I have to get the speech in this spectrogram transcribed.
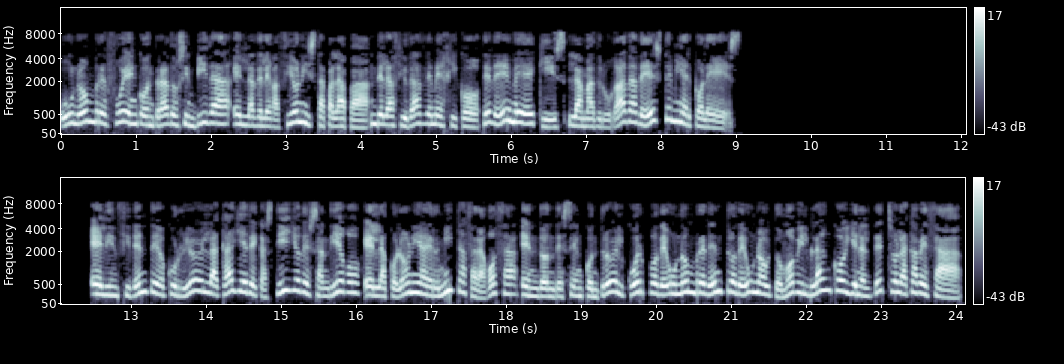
Un hombre fue encontrado sin vida, en la delegación Iztapalapa, de la Ciudad de México, CDMX, la madrugada de este miércoles. El incidente ocurrió en la calle de Castillo de San Diego, en la colonia Ermita Zaragoza, en donde se encontró el cuerpo de un hombre dentro de un automóvil blanco y en el techo la cabeza.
